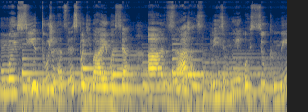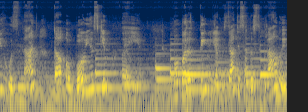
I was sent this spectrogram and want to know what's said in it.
Ми всі дуже на це сподіваємося. А зараз візьми ось цю книгу знань та обов'язків феї. Бо перед тим, як взятися до справи,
